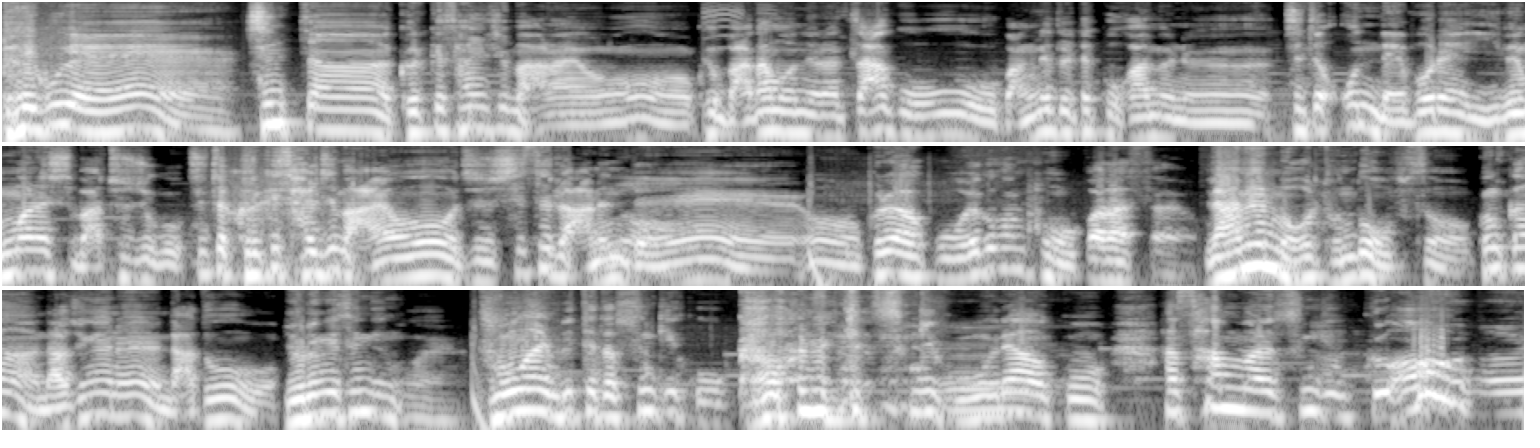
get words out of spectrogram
대구에 진짜 그렇게 살지 말아요. 그 마담 언니랑 짜고 막내들 데리고 가면은 진짜 옷 네벌에 200만원씩 맞춰주고 진짜 그렇게 살지 마요. 진짜 시세를 아는데. 어, 그래갖고 월급 한 푼 못 받았어요. 라면 먹을 돈도 없어. 그러니까 나중에는 나도 요령이 생긴 거예요. 부엉알 밑에다 숨기고 가발 밑에 숨기고 음. 그래갖고 한 3만 원 숨기고 그, 어, 아,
